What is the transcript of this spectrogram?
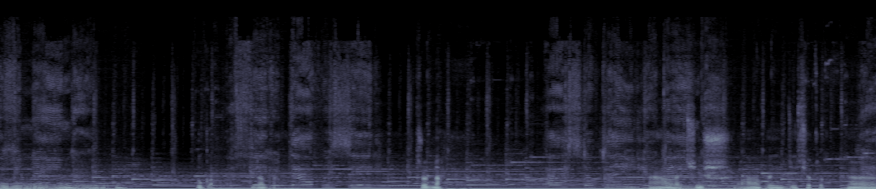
Uuu, uuu. Długo. Dobra. Trudno. A lecisz, a wyjdziecie to e,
